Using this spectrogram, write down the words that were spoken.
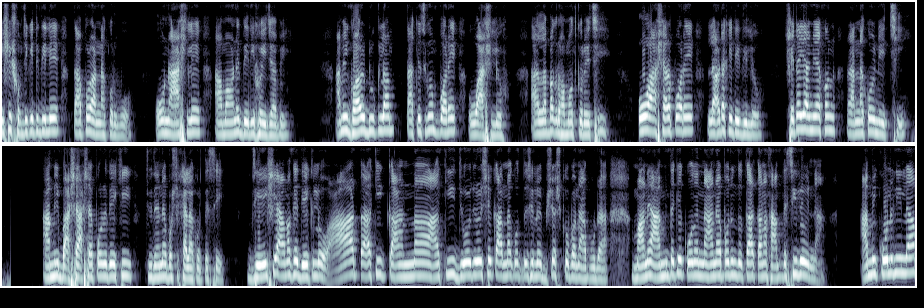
এসে সবজি কেটে দিলে তারপর রান্না করব। ও না আসলে আমার অনেক দেরি হয়ে যাবে। আমি ঘরে ঢুকলাম তা কিছুক্ষণ পরে ও আসলো। আল্লাপাক রহমত করেছে। ও আসার পরে লাউটা কেটে দিল। সেটাই আমি এখন রান্না করে নিচ্ছি। আমি বাসা আসার পরে দেখি জুদেনা বসে খেলা করতেছে। যে এসে আমাকে দেখল, আর তা কি কান্না কি জোরে জোরে সে কান্না করতেছিল, বিশ্বাস করব না আপুরা। মানে আমি তাকে কোনো না না পর্যন্ত তার কান্না থামতেছিলই না। আমি কোলে নিলাম,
